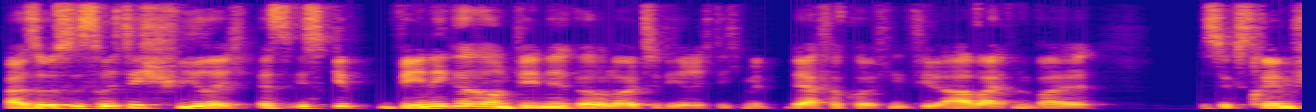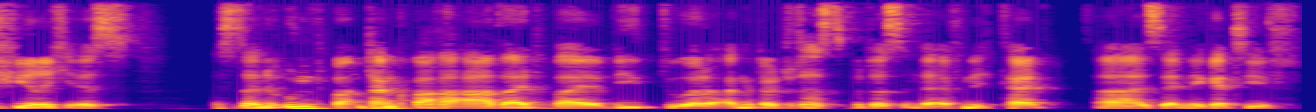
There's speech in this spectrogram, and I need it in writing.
also es ist richtig schwierig. Es, es gibt weniger und weniger Leute, die richtig mit Leerverkäufen viel arbeiten, weil es extrem schwierig ist. Es ist eine undankbare Arbeit, weil, wie du angedeutet hast, wird das in der Öffentlichkeit äh, sehr negativ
